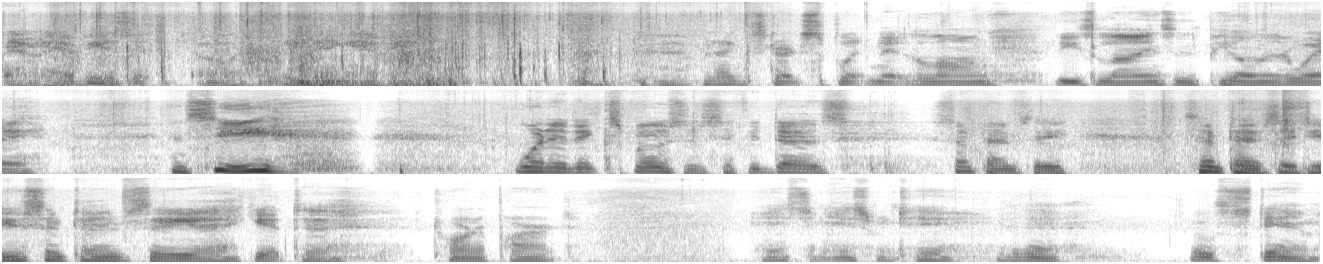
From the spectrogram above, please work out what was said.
How heavy is it? Oh, it's pretty dang heavy. But I can start splitting it along these lines and peeling it away and see what it exposes if it does. Sometimes they Sometimes they do, sometimes they uh, get uh, torn apart. That's a nice one too. Look at that little stem.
